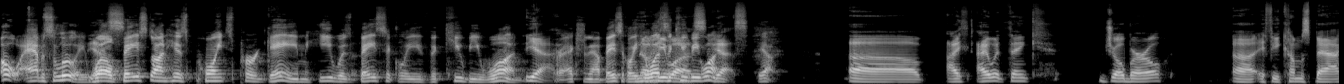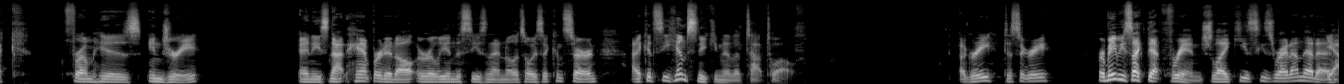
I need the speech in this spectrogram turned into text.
Oh, absolutely. Yes. Well, based on his points per game, he was basically the QB one. Yeah. Or actually, now basically, no, he was he the QB one. Yes. Yeah. Uh, I I would think Joe Burrow, uh, if he comes back from his injury, and he's not hampered at all early in the season, I know it's always a concern. I could see him sneaking in the top twelve. Agree? Disagree? Or maybe he's like that fringe, like he's he's right on that edge. Yeah.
